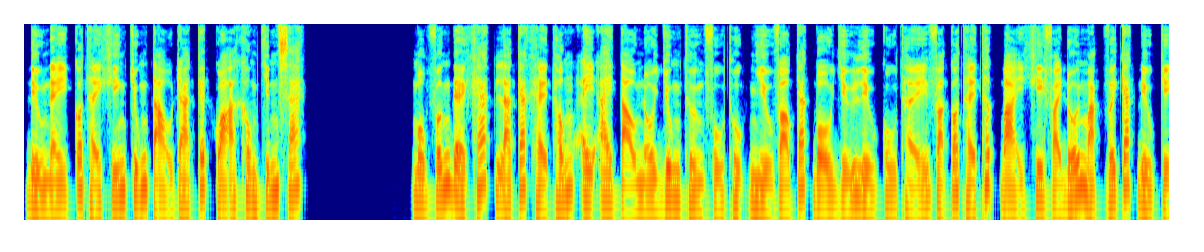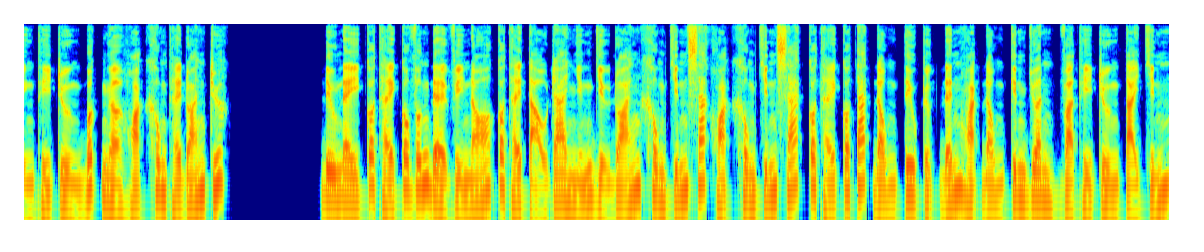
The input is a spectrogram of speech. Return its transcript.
điều này có thể khiến chúng tạo ra kết quả không chính xác. Một vấn đề khác là các hệ thống AI tạo nội dung thường phụ thuộc nhiều vào các bộ dữ liệu cụ thể và có thể thất bại khi phải đối mặt với các điều kiện thị trường bất ngờ hoặc không thể đoán trước. Điều này có thể có vấn đề vì nó có thể tạo ra những dự đoán không chính xác hoặc không chính xác có thể có tác động tiêu cực đến hoạt động kinh doanh và thị trường tài chính.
